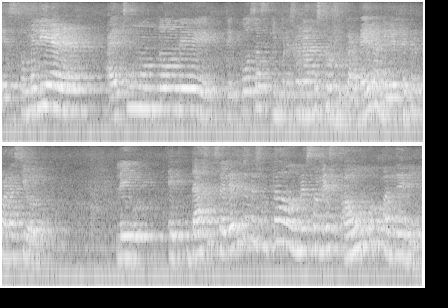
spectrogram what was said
es sommelier, ha hecho un montón de, de, cosas impresionantes por su carrera a nivel de preparación. Le digo, eh, das excelentes resultados mes a mes, aún con pandemia.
